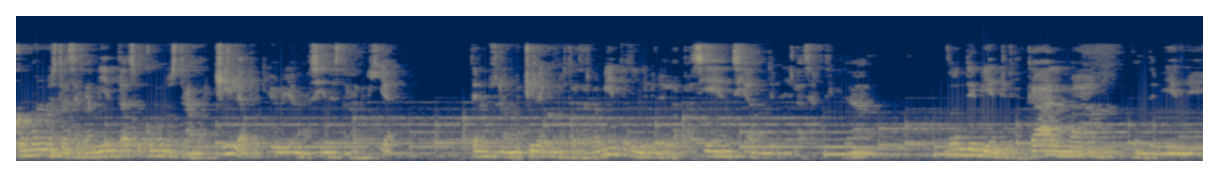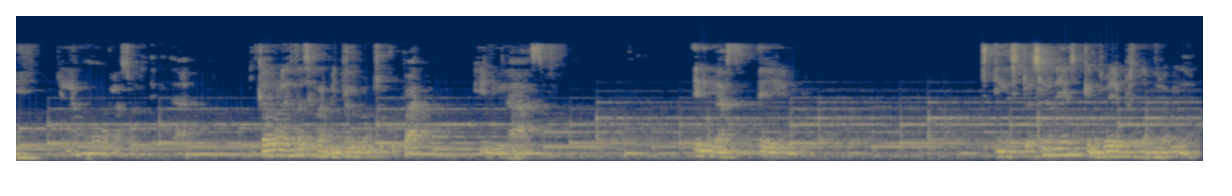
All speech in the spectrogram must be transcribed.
cómo nuestras herramientas o cómo nuestra mochila, porque yo lo llamo así en esta analogía, tenemos una mochila con nuestras herramientas, donde viene la paciencia, donde viene la asertividad, donde viene la calma, donde viene el amor, la solidaridad cada una de estas herramientas las vamos a ocupar en las, en las, eh, en las situaciones que nos vaya presentando la vida.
